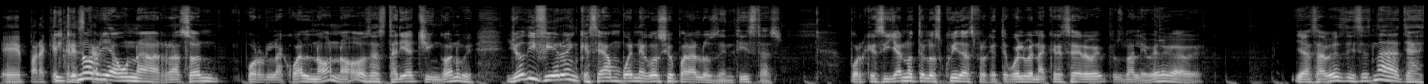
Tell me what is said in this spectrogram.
eh, para que y que no habría una razón por la cual no, ¿no? O sea, estaría chingón, güey. Yo difiero en que sea un buen negocio para los dentistas. Porque si ya no te los cuidas porque te vuelven a crecer, güey, pues vale verga, güey. Ya sabes, dices, nada, ya,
